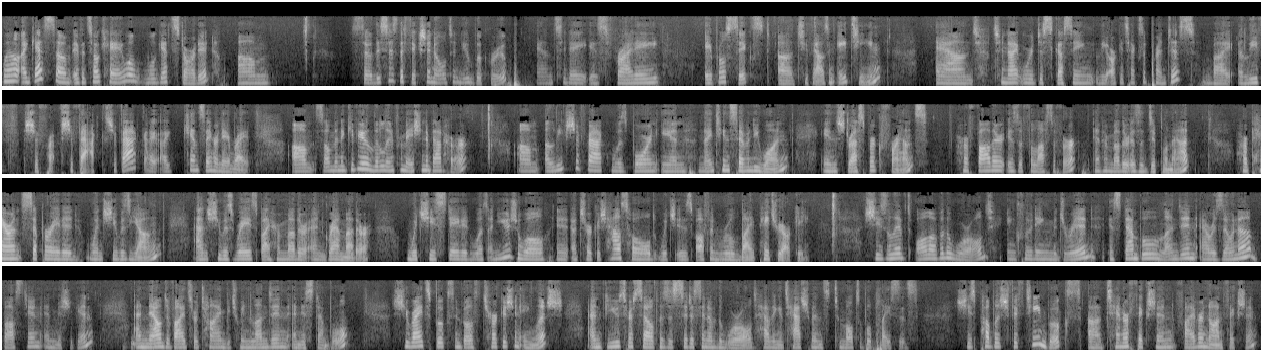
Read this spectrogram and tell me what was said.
Well, I guess um, if it's okay, we'll we'll get started. Um, so this is the Fiction Old and New book group, and today is Friday, April sixth, uh, two thousand eighteen. And tonight we're discussing The Architect's Apprentice by Elif Shafak. Shafak? I, I can't say her name right. Um, so I'm going to give you a little information about her. Um, Elif Shafak was born in 1971 in Strasbourg, France. Her father is a philosopher and her mother is a diplomat. Her parents separated when she was young, and she was raised by her mother and grandmother, which she stated was unusual in a Turkish household, which is often ruled by patriarchy. She's lived all over the world, including Madrid, Istanbul, London, Arizona, Boston, and Michigan, and now divides her time between London and Istanbul. She writes books in both Turkish and English and views herself as a citizen of the world, having attachments to multiple places. She's published 15 books, uh, 10 are fiction, 5 are nonfiction.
